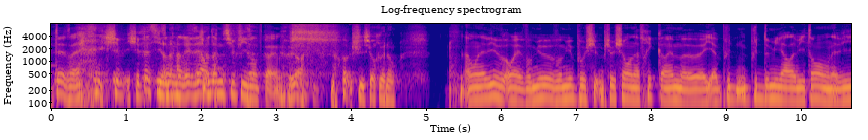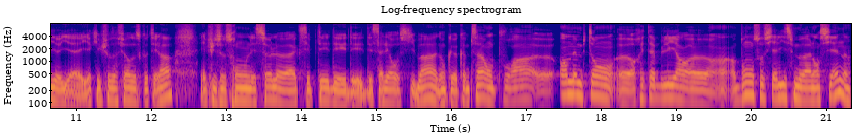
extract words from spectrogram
peut-être. ouais. je sais pas Il s'ils ont a- une réserve d'hommes suffisante quand même. Non, je suis sûr que non. À mon avis, ouais, vaut mieux, vaut mieux piocher, en Afrique quand même. Euh, Il y a plus de, plus de 2 milliards d'habitants, à mon avis, il y, a, il y a quelque chose à faire de ce côté-là. Et puis, ce seront les seuls à accepter des, des, des salaires aussi bas. Donc, euh, comme ça, on pourra euh, en même temps euh, rétablir euh, un, bon socialisme à l'ancienne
